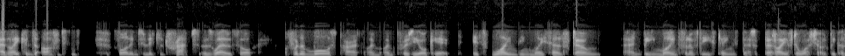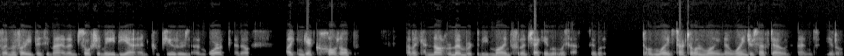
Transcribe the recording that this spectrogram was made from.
and I can often fall into little traps as well. So, for the most part, I'm I'm pretty okay. It's winding myself down and being mindful of these things that that I have to watch out because I'm a very busy man, and social media and computers and work, and I can get caught up, and I cannot remember to be mindful and check in with myself and say, well, unwind, start to unwind now, wind yourself down, and you know.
